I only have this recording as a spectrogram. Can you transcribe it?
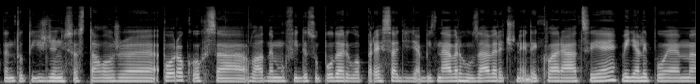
Tento týždeň sa stalo, že po rokoch sa vládnemu Fidesu podarilo presadiť, aby z návrhu záverečnej deklarácie vydali pojem e,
